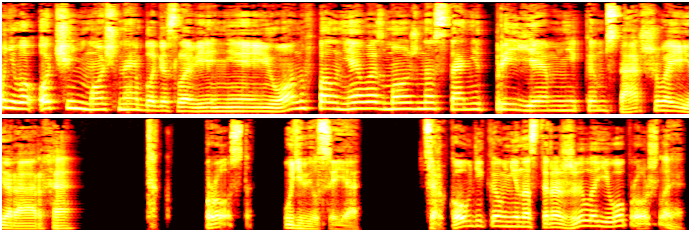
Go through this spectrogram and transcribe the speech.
«У него очень мощное благословение, и он вполне возможно станет преемником старшего иерарха». «Так просто», — удивился я. Церковников не насторожило его прошлое.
